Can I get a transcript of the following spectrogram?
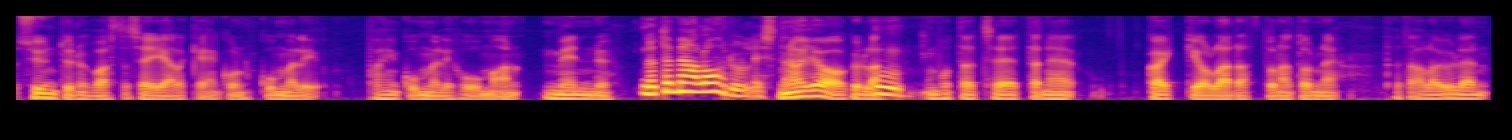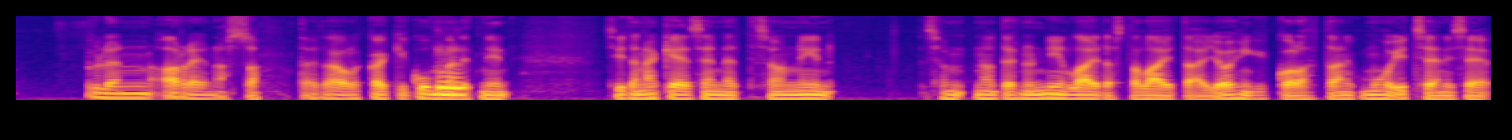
syntynyt vasta sen jälkeen, kun kummeli pahin kummelihuuma on mennyt. No tämä on lohdullista. No joo, kyllä. Mm. Mutta että se, että ne kaikki on ladattuna tonne, taitaa olla Ylen, Ylen areenassa, taitaa olla kaikki kummelit, mm. niin siitä näkee sen, että se on niin, se on, ne on tehnyt niin laidasta laitaa, joihinkin kolahtaa niin kuin muuhun itseeni se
